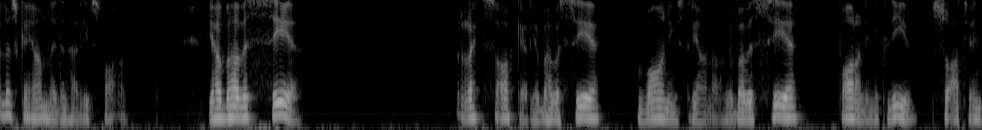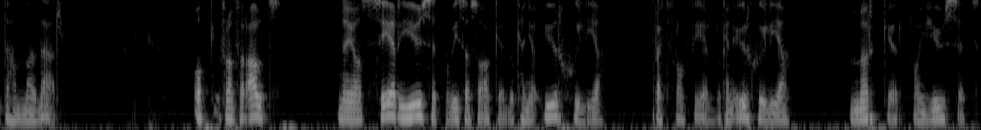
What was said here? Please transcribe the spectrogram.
Eller så kan jag hamna i den här livsfaran. Jag behöver se rätt saker. Jag behöver se varningstrianglarna. Jag behöver se faran i mitt liv så att jag inte hamnar där. Och framförallt när jag ser ljuset på vissa saker då kan jag urskilja rätt från fel. Då kan jag urskilja mörker från ljuset.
